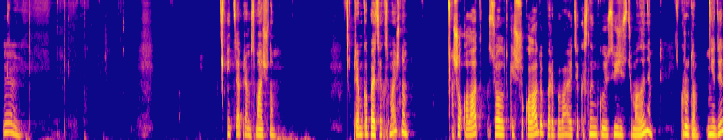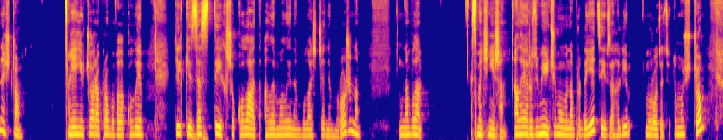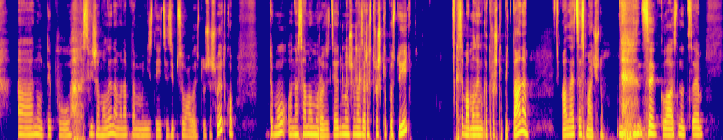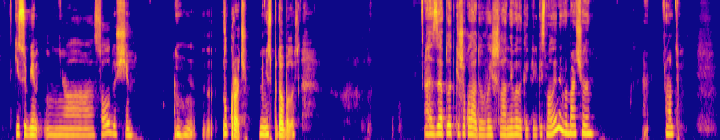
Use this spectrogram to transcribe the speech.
М. І це прям смачно. Прям капець як смачно. Шоколад, солодкість шоколаду перебиваються кислинкою, свіжістю малини. Круто. Єдине, що я її вчора пробувала, коли тільки застиг шоколад, але малина була ще не морожена. Вона була смачніша. Але я розумію, чому вона продається і взагалі морозиться. Тому що, а, ну, типу, свіжа малина, вона б там, мені здається, зіпсувалась дуже швидко. Тому вона саме морозиться. Я думаю, що вона зараз трошки постоїть. Сама малинка трошки підтане, але це смачно. Це класно, це такі собі а, солодощі. Ну, коротше, мені сподобалось. З плитки шоколаду вийшла невелика кількість малини, ви бачили. От.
